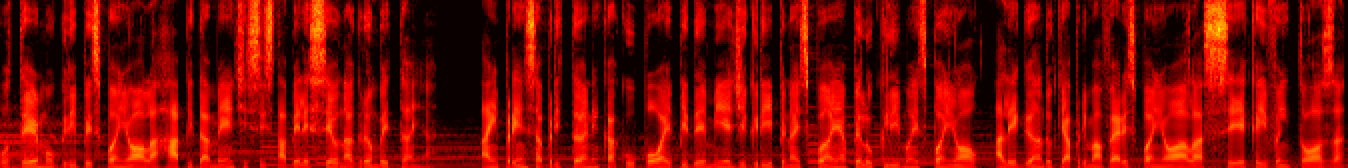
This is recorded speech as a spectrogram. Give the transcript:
O termo gripe espanhola rapidamente se estabeleceu na Grã-Bretanha. A imprensa britânica culpou a epidemia de gripe na Espanha pelo clima espanhol, alegando que a primavera espanhola, seca e ventosa,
